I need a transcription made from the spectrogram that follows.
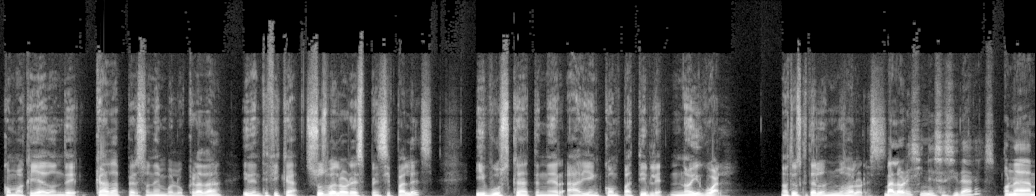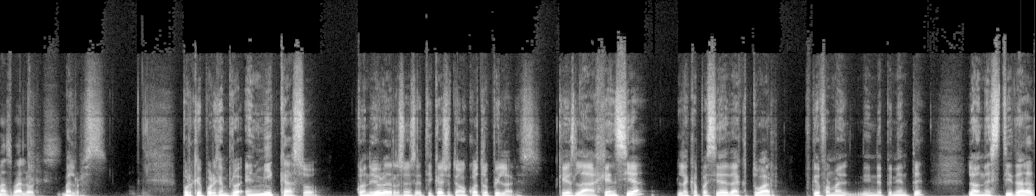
como aquella donde cada persona involucrada identifica sus valores principales y busca tener a alguien compatible, no igual. No tenemos que tener los mismos valores. ¿Valores y necesidades o nada más valores? valores. Porque, por ejemplo, en mi caso, cuando yo hablo de relaciones éticas, yo tengo cuatro pilares, que es la agencia, la capacidad de actuar de forma independiente, la honestidad,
